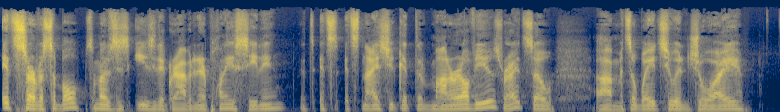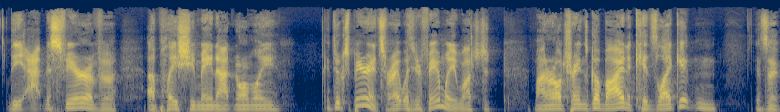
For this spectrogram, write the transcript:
it's serviceable. Sometimes it's easy to grab it, and there plenty of seating. It's it's it's nice. You get the monorail views, right? So um, it's a way to enjoy the atmosphere of a, a place you may not normally get to experience, right? With your family, watch the monorail trains go by, and the kids like it, and it's a,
